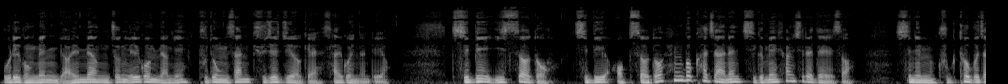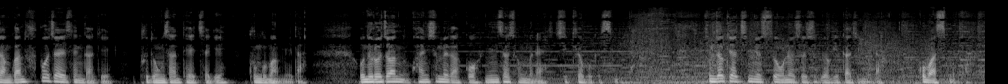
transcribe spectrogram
우리 국민 10명 중 7명이 부동산 규제 지역에 살고 있는데요. 집이 있어도 집이 없어도 행복하지 않은 지금의 현실에 대해서 신임 국토부 장관 후보자의 생각이 부동산 대책이 궁금합니다. 오늘 오전 관심을 갖고 인사청문회 지켜보겠습니다. 김덕기 아침 뉴스 오늘 소식 여기까지입니다. 고맙습니다.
